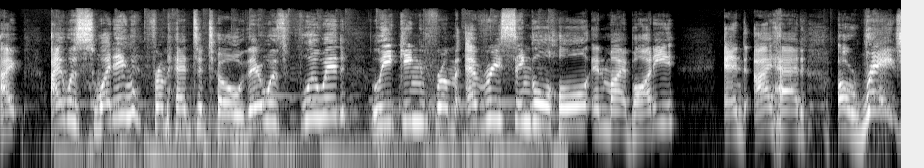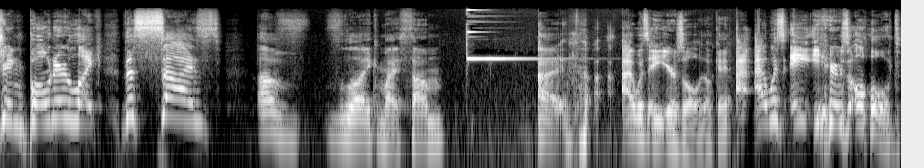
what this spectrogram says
I I was sweating from head to toe. There was fluid leaking from every single hole in my body. And I had a raging boner like the size of like my thumb. I, I was eight years old, okay? I, I was eight years old!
